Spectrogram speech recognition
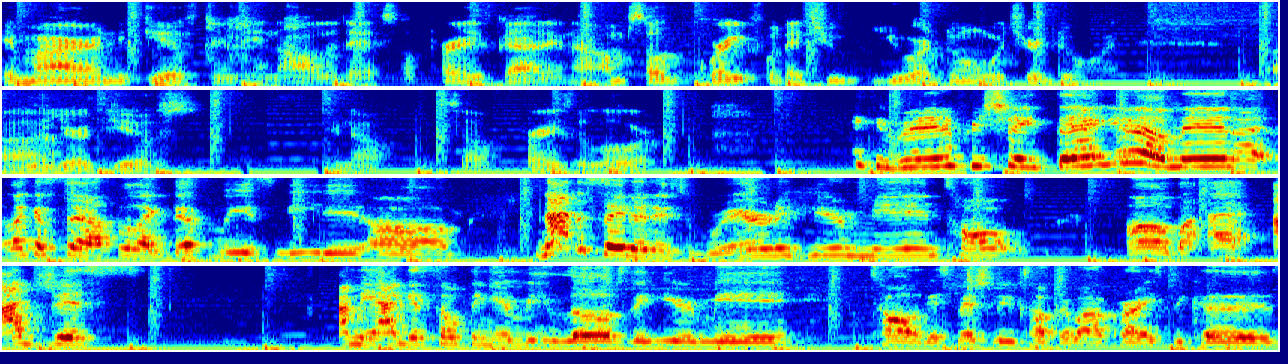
admiring the gift and, and all of that. So praise God. And I, I'm so grateful that you you are doing what you're doing. Uh your gifts, you know. So praise the Lord. Thank you, man. Appreciate that. Yeah, man. I, like I said, I feel like definitely it's needed. Um, not to say that it's rare to hear men talk, uh, but I, I just, I mean, I guess something in me loves to hear men talk, especially talk about Christ, because,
